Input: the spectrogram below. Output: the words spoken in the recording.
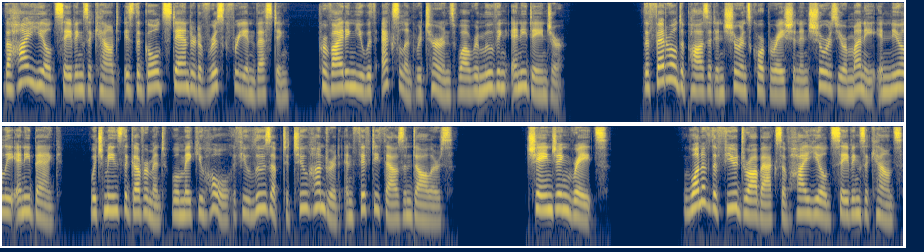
The high yield savings account is the gold standard of risk free investing, providing you with excellent returns while removing any danger. The Federal Deposit Insurance Corporation insures your money in nearly any bank, which means the government will make you whole if you lose up to $250,000. Changing rates. One of the few drawbacks of high yield savings accounts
